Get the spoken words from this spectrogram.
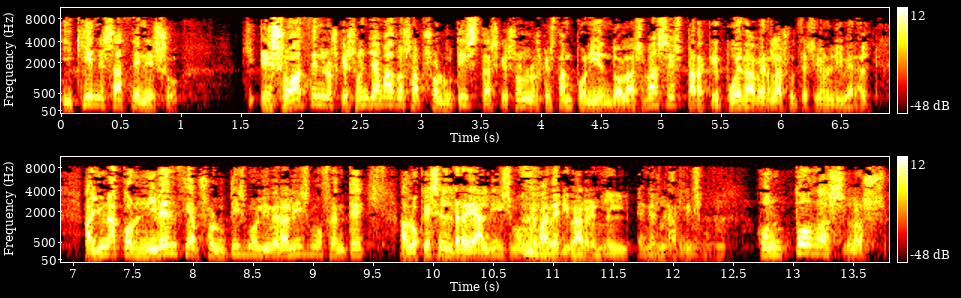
¿y quiénes hacen eso? Eso hacen los que son llamados absolutistas, que son los que están poniendo las bases para que pueda haber la sucesión liberal. Hay una connivencia absolutismo-liberalismo frente a lo que es el realismo que va a derivar en el, en el carlismo. Con todos los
